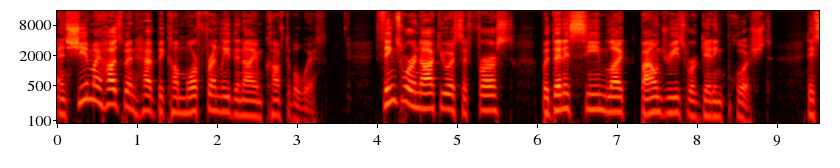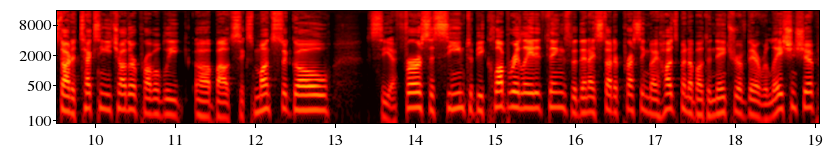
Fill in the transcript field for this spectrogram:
and she and my husband have become more friendly than I am comfortable with. Things were innocuous at first, but then it seemed like boundaries were getting pushed. They started texting each other probably uh, about six months ago. Let's see, at first it seemed to be club related things, but then I started pressing my husband about the nature of their relationship.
